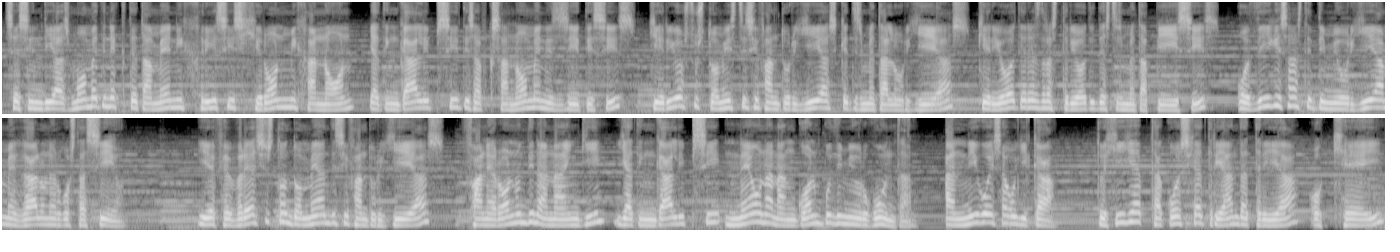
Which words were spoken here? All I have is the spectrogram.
σε συνδυασμό με την εκτεταμένη χρήση ισχυρών μηχανών για την κάλυψη της αυξανόμενης ζήτησης, κυρίως στους τομείς της υφαντουργίας και της μεταλλουργίας, κυριότερες δραστηριότητες της μεταποίησης, οδήγησαν στη δημιουργία μεγάλων εργοστασίων. Οι εφευρέσεις στον τομέα της υφαντουργίας φανερώνουν την ανάγκη για την κάλυψη νέων αναγκών που δημιουργούνταν. Ανοίγω εισαγωγικά. Το 1733 ο Κέι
